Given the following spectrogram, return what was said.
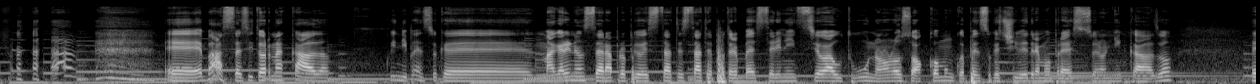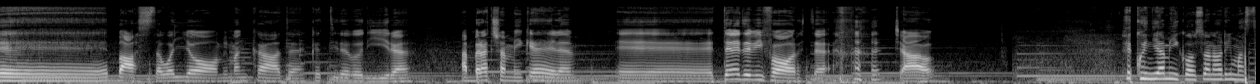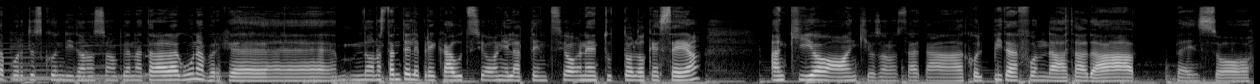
e basta, si torna a casa. Quindi penso che magari non sarà proprio estate estate, potrebbe essere inizio autunno, non lo so, comunque penso che ci vedremo presto in ogni caso. E basta, voglio, mi mancate, che ti devo dire? Abbraccio a Michele e tenetevi forte. Ciao. E quindi amico sono rimasta a Porto Escondido, non sono più andata alla laguna perché nonostante le precauzioni, l'attenzione, tutto lo che sia, Anch'io, anch'io sono stata colpita e affondata da, penso,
